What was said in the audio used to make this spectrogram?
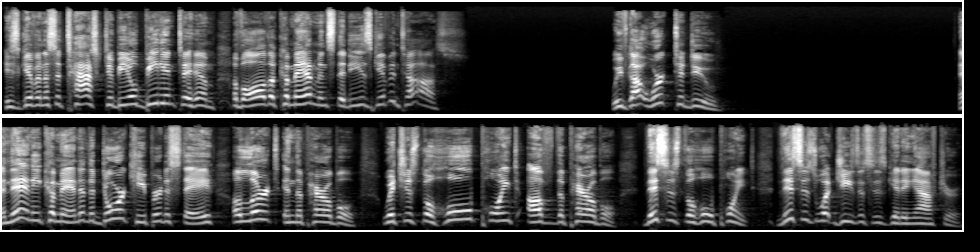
He's given us a task to be obedient to Him of all the commandments that He has given to us. We've got work to do. And then He commanded the doorkeeper to stay alert in the parable, which is the whole point of the parable. This is the whole point. This is what Jesus is getting after.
